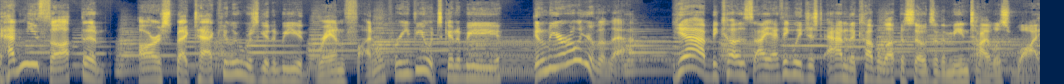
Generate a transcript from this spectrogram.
Hadn't you thought that our spectacular was going to be a grand final preview? It's going to be going to be earlier than that. Yeah, because I, I think we just added a couple episodes in the meantime, was why.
